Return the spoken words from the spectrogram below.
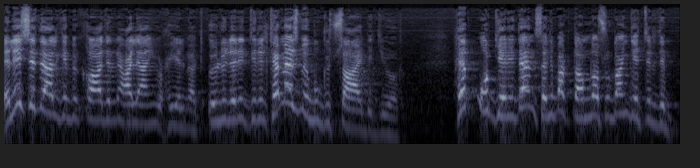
Eleyse del gibi kadirin alen yuhyel met. Ölüleri diriltemez mi bu güç sahibi diyor. Hep o geriden seni bak damla sudan getirdim.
